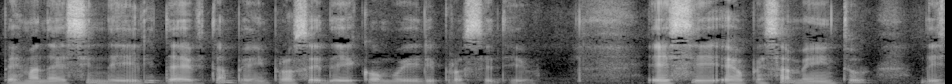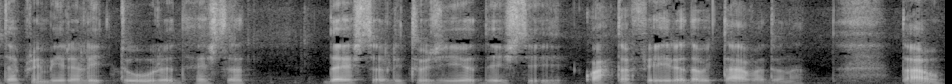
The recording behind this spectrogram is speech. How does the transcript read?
permanece nele deve também proceder como ele procedeu. Esse é o pensamento desde a primeira leitura desta, desta liturgia, deste quarta-feira, da oitava do Natal.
